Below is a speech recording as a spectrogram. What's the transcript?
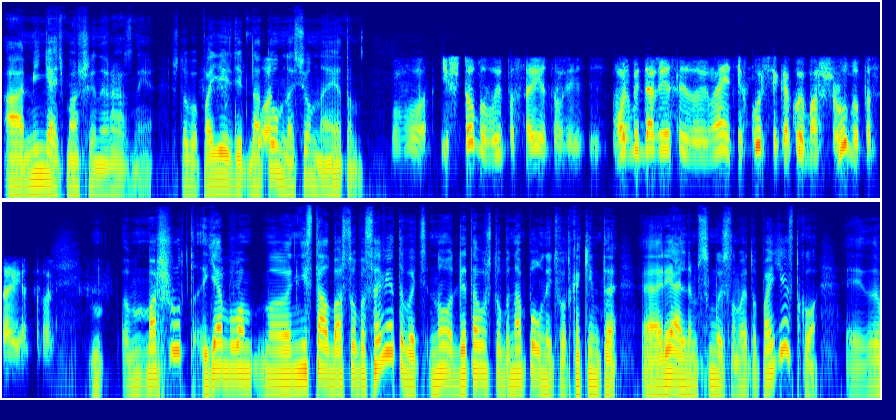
а менять машины разные, чтобы поездить на вот. том, на сем, на этом. И что бы вы посоветовали здесь? Может быть, даже если вы знаете в курсе, какой маршрут бы посоветовали? Маршрут я бы вам э, не стал бы особо советовать, но для того, чтобы наполнить вот каким-то э, реальным смыслом эту поездку, э,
